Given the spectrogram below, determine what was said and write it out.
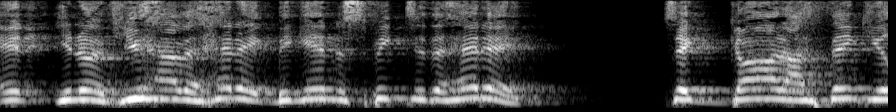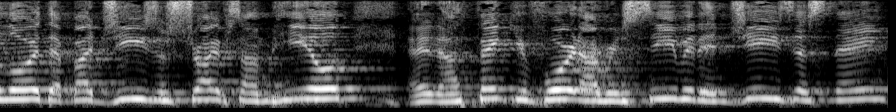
and, you know, if you have a headache, begin to speak to the headache. Say, God, I thank you, Lord, that by Jesus' stripes I'm healed, and I thank you for it. I receive it in Jesus' name.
